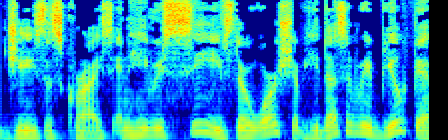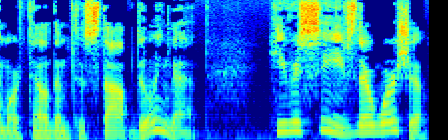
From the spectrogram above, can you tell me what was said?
Jesus Christ and he receives their worship. He doesn't rebuke them or tell them to stop doing that. He receives their worship.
